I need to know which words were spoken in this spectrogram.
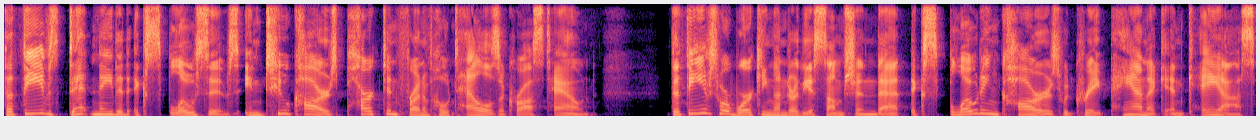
the thieves detonated explosives in two cars parked in front of hotels across town. The thieves were working under the assumption that exploding cars would create panic and chaos,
